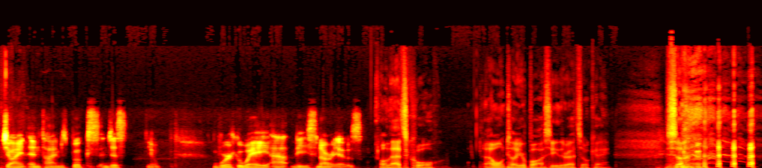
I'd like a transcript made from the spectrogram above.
giant end times books and just you know work away at the scenarios. oh, that's cool. I won't tell your boss either. That's okay. So.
